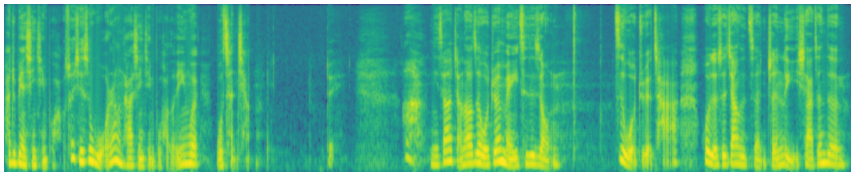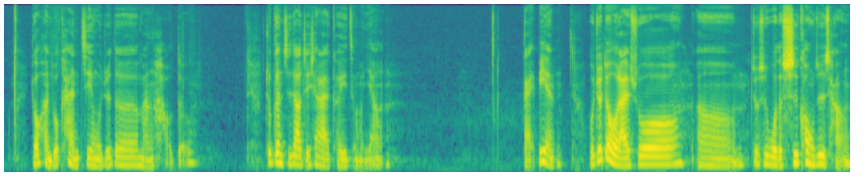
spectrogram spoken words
他就变心情不好，所以其实我让他心情不好的，因为我逞强。对啊，你知道讲到这，我觉得每一次这种自我觉察，或者是这样子整整理一下，真的有很多看见，我觉得蛮好的。就更知道接下来可以怎么样改变。我觉得对我来说，嗯，就是我的失控日常，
